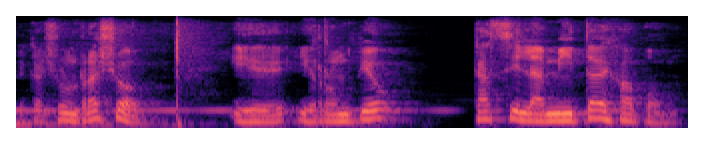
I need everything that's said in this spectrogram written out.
le cayó un rayo y, y rompió casi la mitad de Japón,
